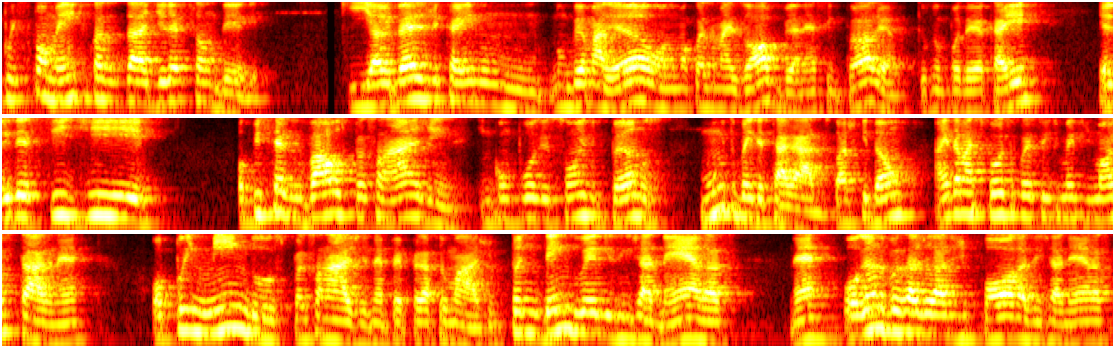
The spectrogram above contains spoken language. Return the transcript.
principalmente por causa da direção dele. Que ao invés de cair num, num dramalhão ou numa coisa mais óbvia, né, simplória, que o filme poderia cair, ele decide observar os personagens em composições e planos muito bem detalhados, que eu acho que dão ainda mais força para esse sentimento de mal-estar, né? Oprimindo os personagens, né, pela filmagem, prendendo eles em janelas, né? Olhando para os do lado de fora, em janelas,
